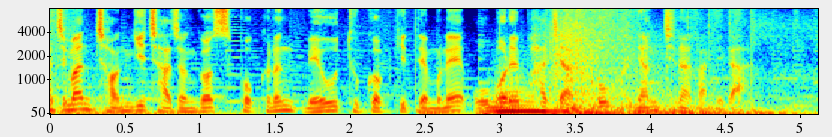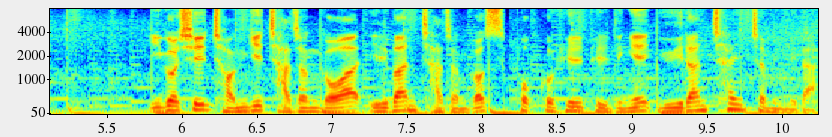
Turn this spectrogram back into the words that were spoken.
하지만 전기 자전거 스포크는 매우 두껍기 때문에 오버랩하지 않고 그냥 지나갑니다. 이것이 전기 자전거와 일반 자전거 스포크 휠 빌딩의 유일한 차이점입니다.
